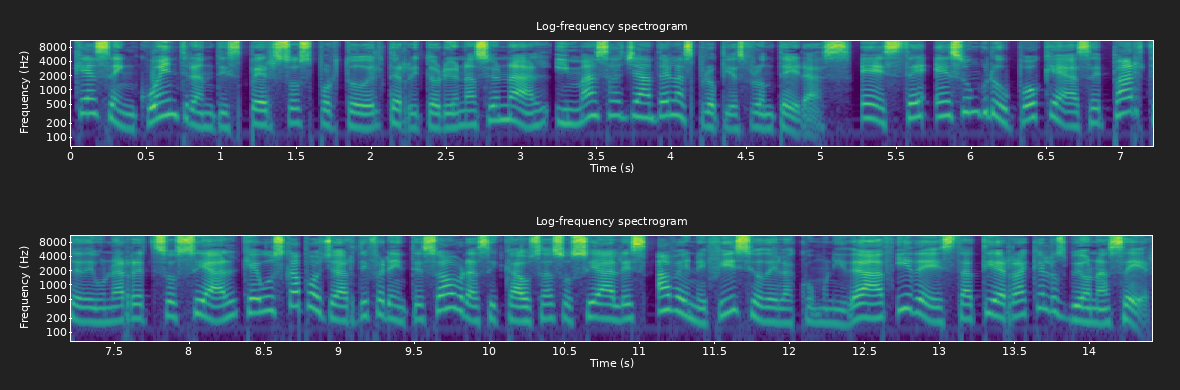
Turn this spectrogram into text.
que se encuentran dispersos por todo el territorio nacional y más allá de las propias fronteras. Este es un grupo que hace parte de una red social que busca apoyar diferentes obras y causas sociales a beneficio de la comunidad y de esta tierra que los vio nacer.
